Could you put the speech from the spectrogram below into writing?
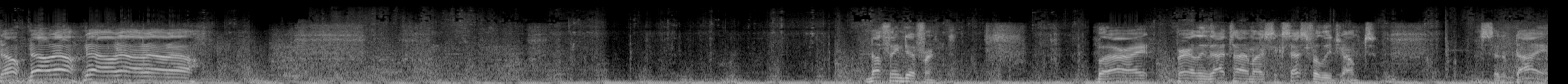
No, no, no, no, no, no, no. Nothing different. But alright, apparently that time I successfully jumped instead of dying.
